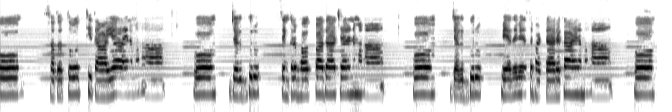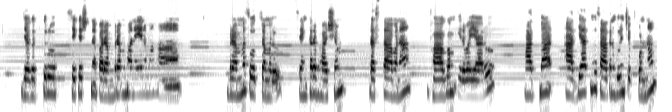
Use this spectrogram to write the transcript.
ఓం సతతోత్థితాయ నమ. ఓం జగద్గురు శంకర భగవత్పాదాచార్య నమ. ఓం జగద్గురు వేదవ్యాస భట్టారకాయ నమ. ఓం జగద్గురు శ్రీకృష్ణ పరంబ్రహ్మనే నమ. బ్రహ్మసూత్రములు శంకర భాష్యం ప్రస్తావన భాగం ఇరవై ఆరు. ఆత్మ ఆధ్యాత్మిక సాధన గురించి చెప్పుకుంటున్నాం.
